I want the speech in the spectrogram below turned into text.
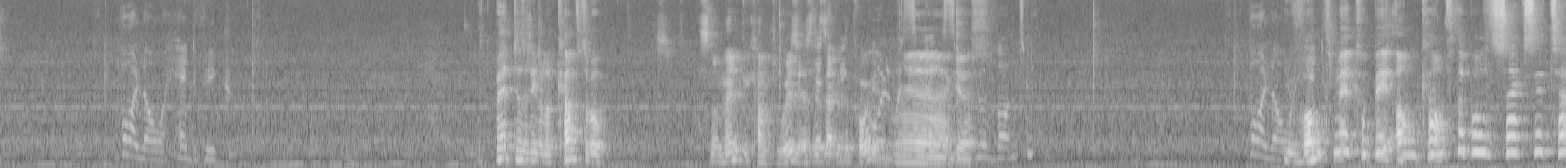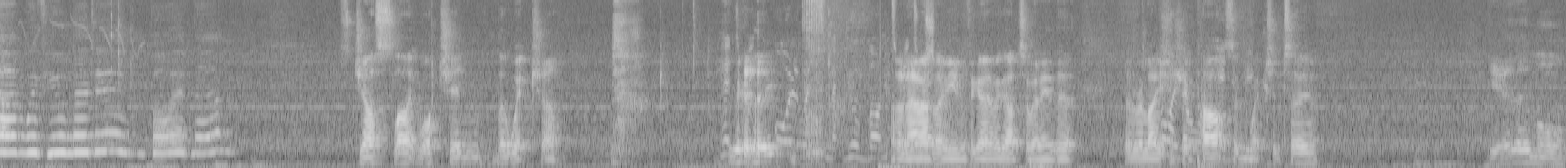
Follow Hedwig. The bed doesn't even look comfortable. It's not meant to be comfortable, is it? That's exactly the point. Yeah, I guess. You want me. Follow You want Hedwig. me to be uncomfortable, sexy time with you, lady, boy, man? It's just like watching The Witcher. Really? always ma- you want I don't know, I don't even think I ever got to any of the, the relationship parts in Witcher 2. Yeah, they're more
